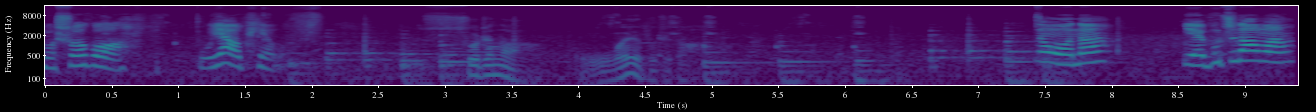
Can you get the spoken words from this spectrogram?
我说过，不要骗我。说真的，我也不知道。那我呢，也不知道吗？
